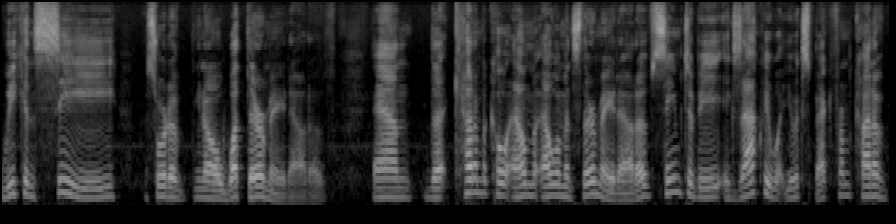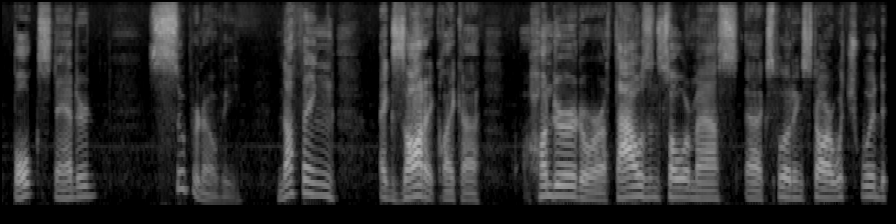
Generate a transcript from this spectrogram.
we can see sort of, you know, what they're made out of. And the chemical elements they're made out of seem to be exactly what you expect from kind of bulk standard supernovae. Nothing exotic like a hundred or a thousand solar mass uh, exploding star, which would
